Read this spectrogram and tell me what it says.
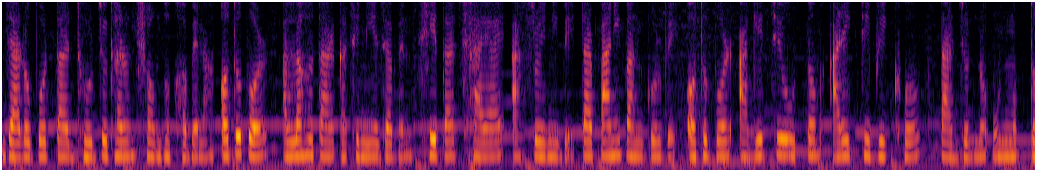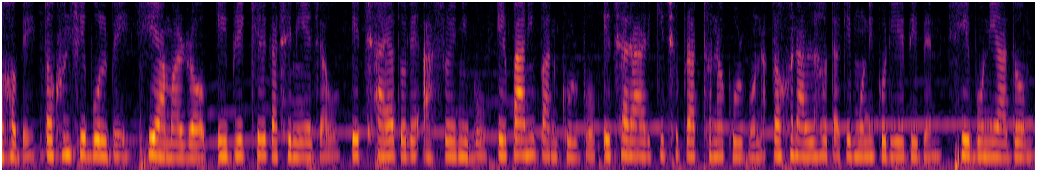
যার ওপর তার ধৈর্য ধারণ সম্ভব হবে না। অতপর আল্লাহ তার কাছে নিয়ে যাবেন। সে তার ছায়ায় আশ্রয় নিবে, তার পানি পান করবে। অতপর আগের চেয়ে উত্তম আরেকটি বৃক্ষ তার জন্য উন্মুক্ত হবে। তখন সে বলবে, হে আমার রব, এই বৃক্ষের কাছে নিয়ে যাও। এর ছায়া তলে আশ্রয় নিব, এর পানি পান করব। এছাড়া আর কিছু প্রার্থনা করব না। তখন আল্লাহ তাকে মনে করিয়ে দিবেন, হে বনি আদম,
